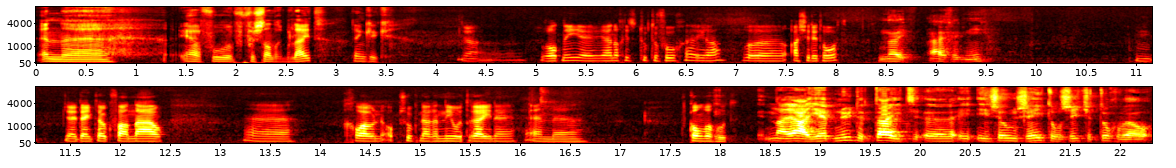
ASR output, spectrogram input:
En eh, ja, voer verstandig beleid, denk ik. Ja, Rodney, eh, jij nog iets toe te voegen hieraan, eh, als je dit hoort? Nee, eigenlijk niet. Jij denkt ook van, nou, eh, gewoon op zoek naar een nieuwe trainer en het komt wel goed. Nou ja, je hebt nu de tijd. eh, in in zo'n zetel zit je toch wel.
